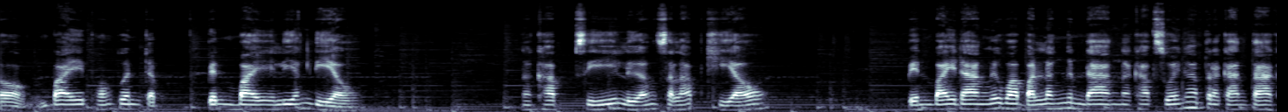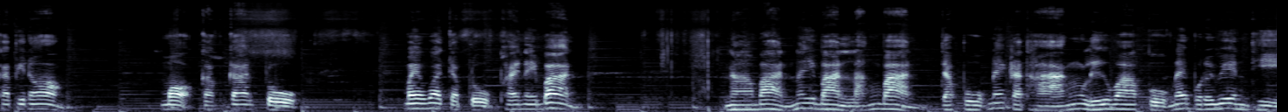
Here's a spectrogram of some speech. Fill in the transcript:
ดอกใบของเพิ่นจะเป็นใบเลี้ยงเดี่ยวนะครับ สีเหลืองสลับเขียว เป็นใบด่างหรือว่าบัลลังก์เงินด่างนะครับ สวยงามตระการตาครับพี่น้อง เหมาะกับการปลูก ไม่ว่าจะปลูกภายในบ้าน หน้าบ้านในบ้านหลังบ้าน จะปลูกในกระถางหรือว่าปลูกในบริเวณที่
